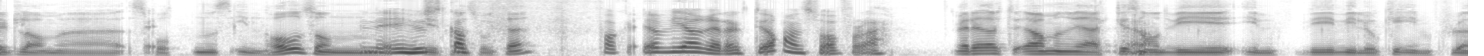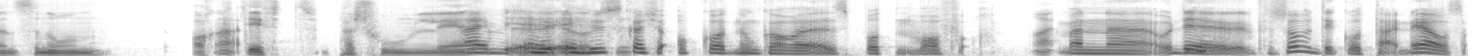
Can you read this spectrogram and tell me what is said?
reklamespottens innhold, sånn i utgangspunktet Ja, vi har redaktøransvar for det. Redaktør, ja, men vi er ikke sånn at vi, vi vil jo ikke influense noen aktivt, personlig Nei, jeg, jeg husker ikke akkurat noe hva spotten var for. Nei. Men, eh, og det er for så vidt et godt tegn, det, altså.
